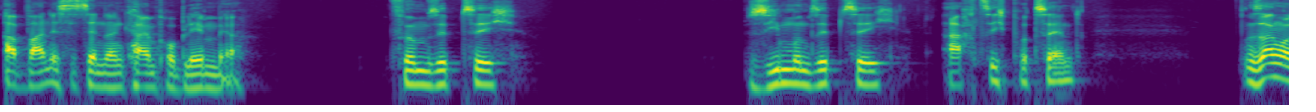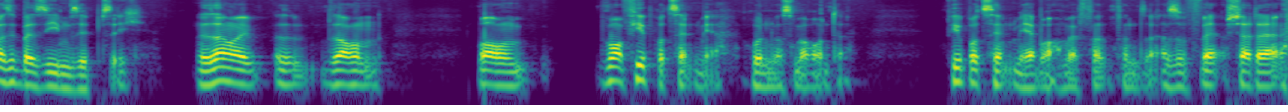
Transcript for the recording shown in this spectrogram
Ab wann ist es denn dann kein Problem mehr? 75, 77, 80 Prozent? Sagen wir, wir sind bei 77. Dann sagen wir, also, brauchen, brauchen, brauchen 4 Prozent mehr, runden wir es mal runter. 4% mehr brauchen wir von, von also statt,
